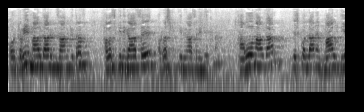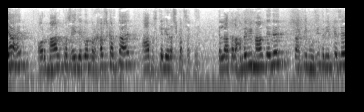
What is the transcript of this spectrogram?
اور کبھی مالدار انسان کی طرف حوث کی نگاہ سے اور رشک کی نگاہ سے نہیں دیکھنا۔ ہاں وہ مالدار جس کو اللہ نے مال دیا ہے اور مال کو صحیح جگہوں پر خرچ کرتا ہے، آپ اس کے لیے رش کر سکتے ہیں۔ کہ اللہ تعالیٰ ہمیں بھی مال دے دے تاکہ میں اسی طریقے سے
